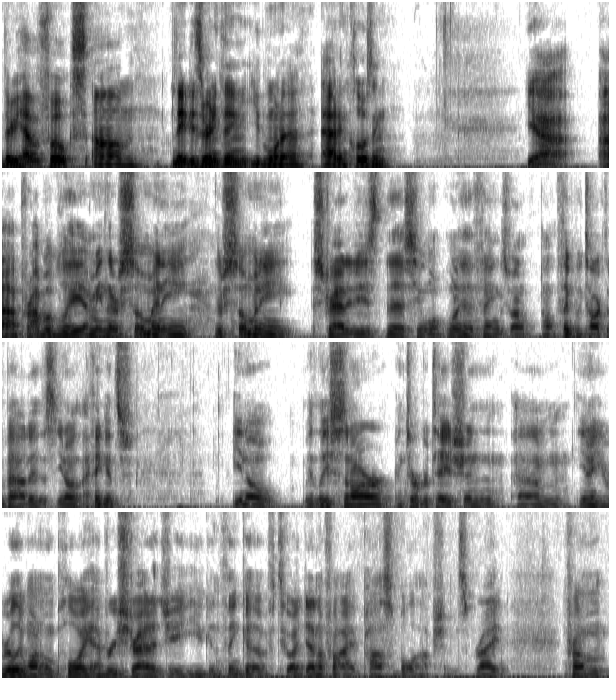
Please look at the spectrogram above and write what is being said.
there you have it, folks. Um, Nate, is there anything you'd want to add in closing? Yeah, uh, probably. I mean, there's so many. There's so many strategies. This you know, one of the things I don't, I don't think we talked about is you know I think it's you know at least in our interpretation, um, you know, you really want to employ every strategy you can think of to identify possible options, right? From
